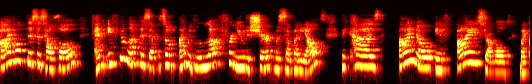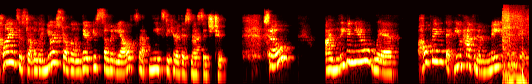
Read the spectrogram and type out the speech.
I hope this is helpful. And if you love this episode, I would love for you to share it with somebody else because I know if I struggled, my clients have struggled, and you're struggling, there is somebody else that needs to hear this message too. So I'm leaving you with hoping that you have an amazing day.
